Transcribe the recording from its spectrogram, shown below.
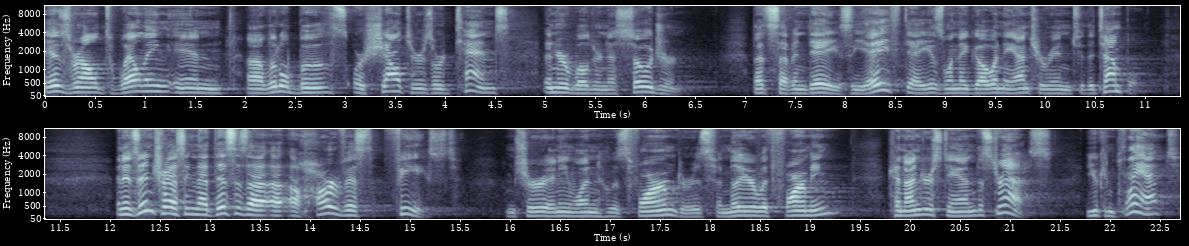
Israel dwelling in uh, little booths or shelters or tents in their wilderness sojourn. That's seven days. The eighth day is when they go and they enter into the temple. And it's interesting that this is a, a harvest feast. I'm sure anyone who has farmed or is familiar with farming can understand the stress. You can plant,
